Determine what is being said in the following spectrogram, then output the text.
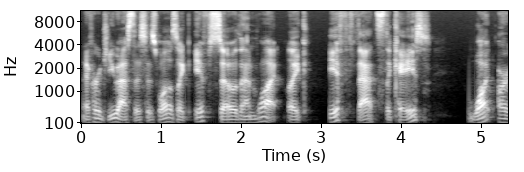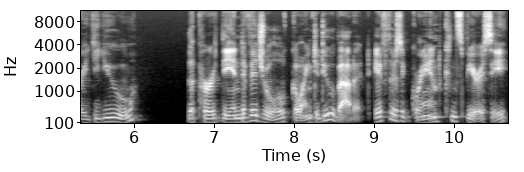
and i've heard you ask this as well is like if so then what? Like if that's the case what are you the per the individual going to do about it if there's a grand conspiracy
